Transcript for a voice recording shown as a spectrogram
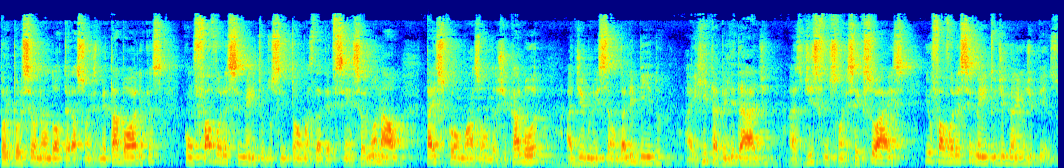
proporcionando alterações metabólicas com favorecimento dos sintomas da deficiência hormonal, tais como as ondas de calor, a diminuição da libido, a irritabilidade, as disfunções sexuais e o favorecimento de ganho de peso.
